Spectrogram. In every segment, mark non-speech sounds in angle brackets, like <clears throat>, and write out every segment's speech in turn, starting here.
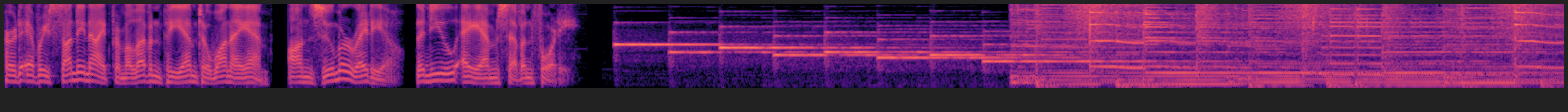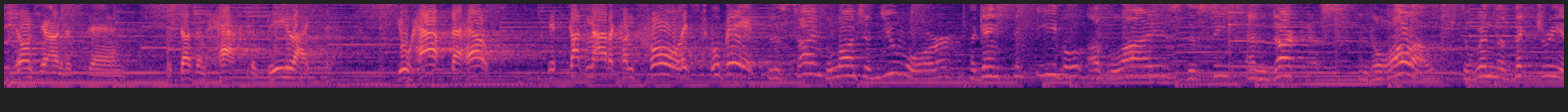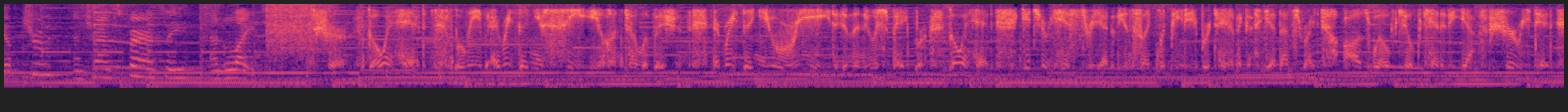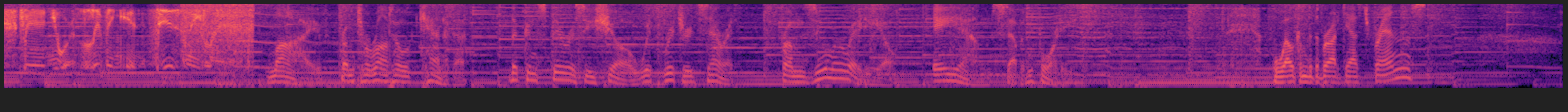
Heard every Sunday night from 11 p.m. to 1 a.m. on Zoomer Radio, the new AM 740. Don't you understand? It doesn't have to be like this. You have to help. It's gotten out of control. It's too big. It is time to launch a new war against the evil of lies, deceit, and darkness, and go all out to win the victory of truth and transparency and light. Sure, go ahead. Believe everything you see on television, everything you read in the newspaper. Go ahead. Get your history out of the Encyclopedia Britannica. Yeah, that's right. Oswald killed Kennedy. Yeah, sure he did. Man, you are living in Disneyland. Live from Toronto, Canada, The Conspiracy Show with Richard Syrett from Zoomer Radio, AM 740. Welcome to the broadcast, friends.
